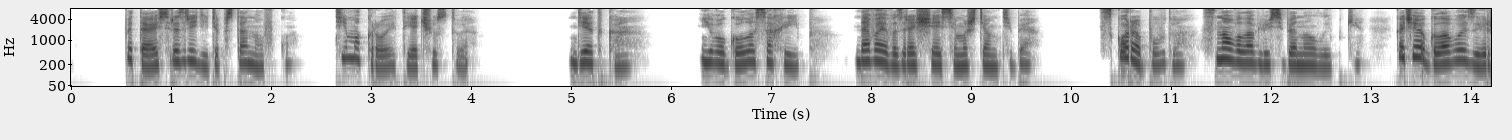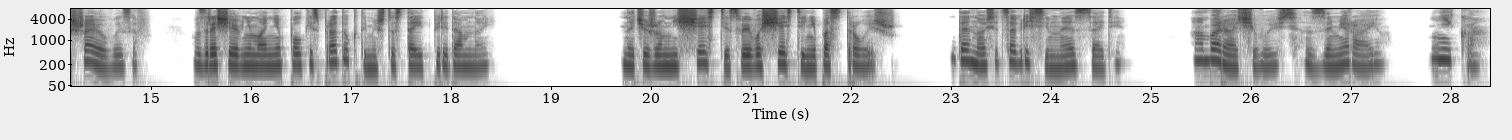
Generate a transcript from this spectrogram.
Пытаюсь разрядить обстановку. Тима кроет, я чувствую. «Детка». Его голос охрип. «Давай возвращайся, мы ждем тебя». «Скоро буду». Снова ловлю себя на улыбке. Качаю головой, завершаю вызов. Возвращаю внимание полки с продуктами, что стоит передо мной. «На чужом несчастье своего счастья не построишь», — доносится агрессивное сзади. Оборачиваюсь, замираю. Ника.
